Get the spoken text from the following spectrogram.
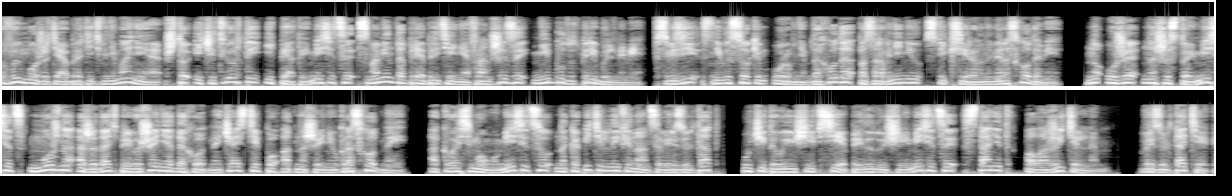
Вы можете обратить внимание, что и четвертый и пятый месяцы с момента приобретения франшизы не будут прибыльными в связи с невысоким уровнем дохода по сравнению с фиксированными расходами но уже на шестой месяц можно ожидать превышения доходной части по отношению к расходной, а к восьмому месяцу накопительный финансовый результат, учитывающий все предыдущие месяцы, станет положительным. В результате,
